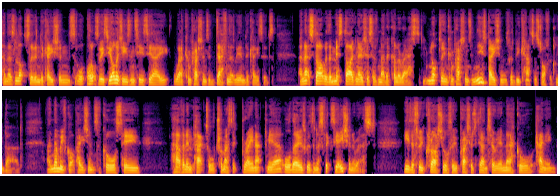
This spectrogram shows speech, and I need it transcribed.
And there's lots of indications or, or, lots of etiologies in TCA where compressions are definitely indicated. And let's start with a misdiagnosis of medical arrest. Not doing compressions in these patients would be catastrophically bad. And then we've got patients, of course, who have an impact or traumatic brain apnea or those with an asphyxiation arrest, either through crush or through pressure to the anterior neck or hanging.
